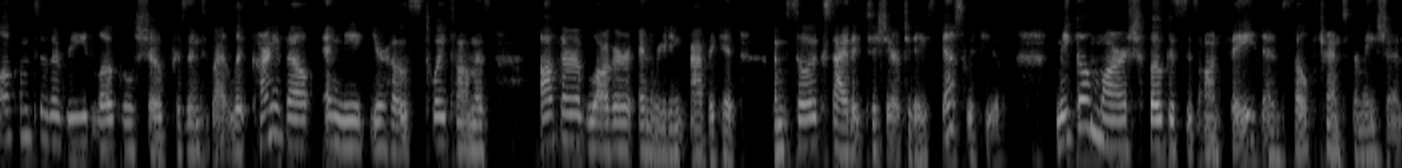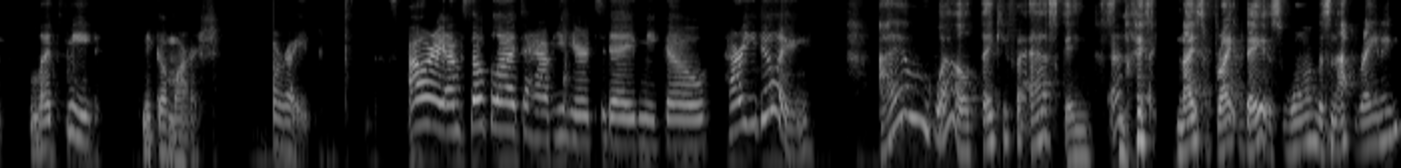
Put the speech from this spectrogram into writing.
welcome to the Read Local show presented by Lit Carnivale and me, your host, Toi Thomas, author, blogger, and reading advocate. I'm so excited to share today's guest with you. Miko Marsh focuses on faith and self transformation. Let's meet Miko Marsh. All right. All right. I'm so glad to have you here today, Miko. How are you doing? I am well. Thank you for asking. It's nice, nice, bright day. It's warm. It's not raining.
